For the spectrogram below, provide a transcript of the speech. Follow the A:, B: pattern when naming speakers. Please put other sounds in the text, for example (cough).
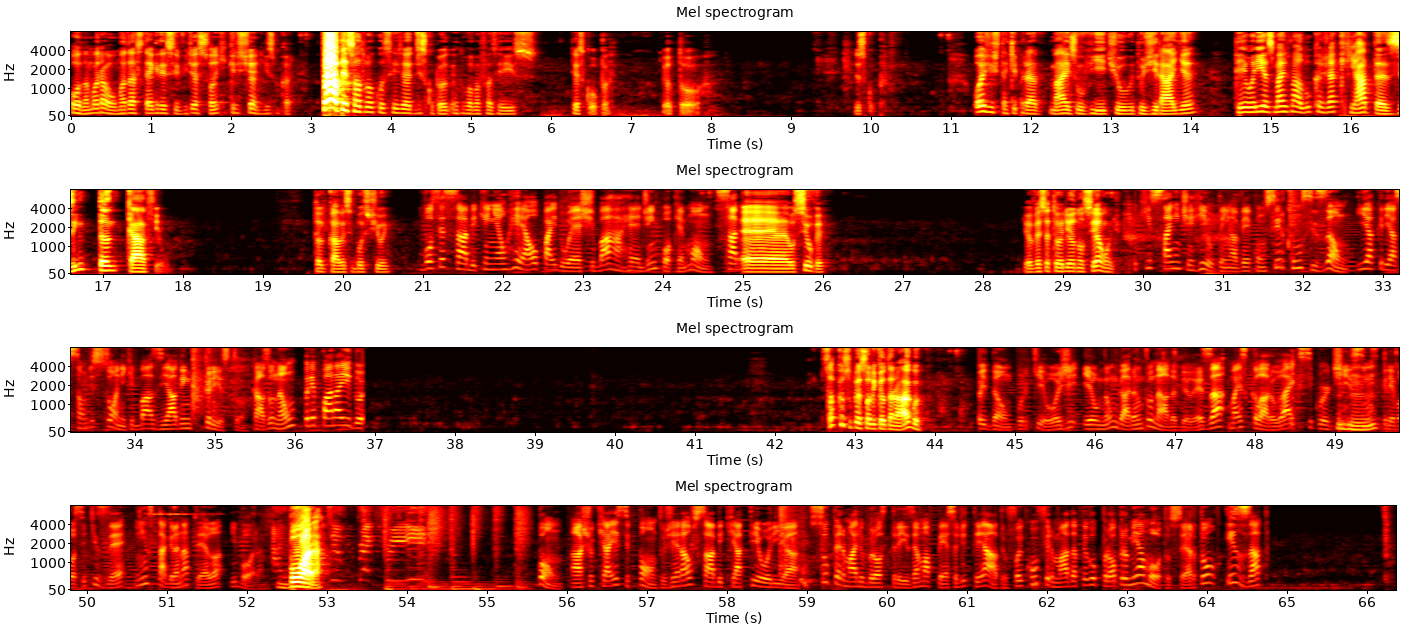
A: Ô, na moral, uma das tags desse vídeo é Sonic Cristianismo, cara. Fala pessoal, tudo bom com vocês? Desculpa, eu, eu não vou mais fazer isso. Desculpa. Eu tô... Desculpa. Hoje a gente tá aqui pra mais um vídeo do Jiraya. Teorias mais malucas já criadas. Intancável. Intancável esse bostil, hein?
B: Você sabe quem é o real pai do Ash barra Red em Pokémon? Sabe
A: É... o Silver. Eu vi essa teoria eu não sei aonde.
B: o que Silent Hill tem a ver com circuncisão e a criação de Sonic baseado em Cristo? Caso não, prepara aí, doido.
A: Só porque o Super Sonic anda na água?
B: Doidão, porque hoje eu não garanto nada, beleza? Mas claro, like se curtir,
A: Uhum.
B: se inscreva se quiser, Instagram na tela e bora.
A: Bora!
B: Bom, acho que a esse ponto, geral sabe que a teoria Super Mario Bros 3 é uma peça de teatro foi confirmada pelo próprio Miyamoto, certo? Exatamente.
